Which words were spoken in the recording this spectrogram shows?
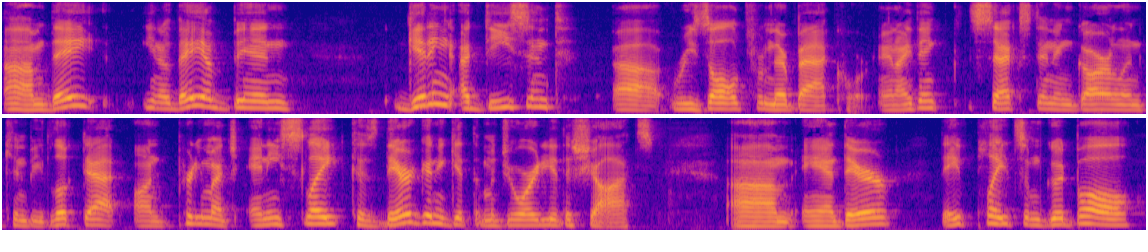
um, they, you know, they have been getting a decent uh, result from their backcourt, and I think Sexton and Garland can be looked at on pretty much any slate because they're going to get the majority of the shots, um, and they're they've played some good ball.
